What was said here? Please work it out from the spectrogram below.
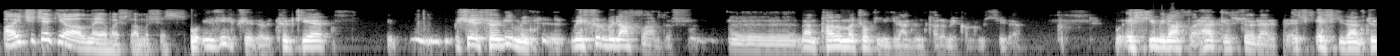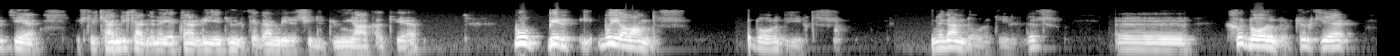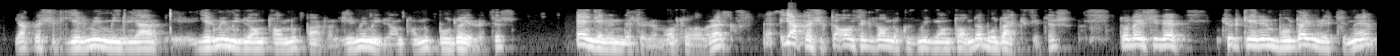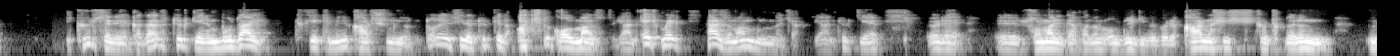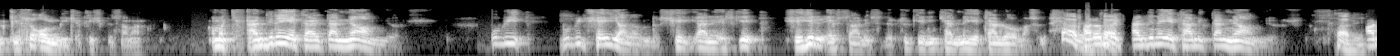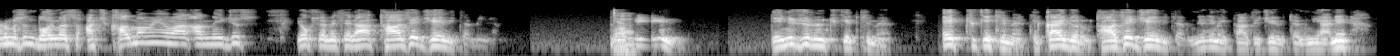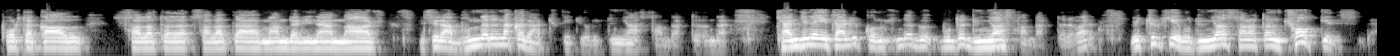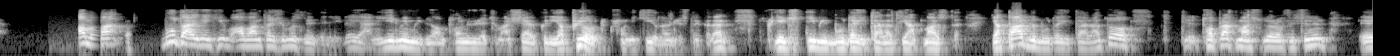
Ayçiçek yağı almaya başlamışız. Bu ilginç bir şey tabii. Türkiye bir şey söyleyeyim mi? Meşhur bir laf vardır. Ee, ben tarımla çok ilgilendim tarım ekonomisiyle. Bu eski bir laf var. Herkes söyler. Es, eskiden Türkiye işte kendi kendine yeterli yedi ülkeden birisiydi dünyada diye. Bu bir bu yalandır. Bu doğru değildir. Neden doğru değildir? Ee, şu doğrudur. Türkiye yaklaşık 20 milyar 20 milyon tonluk pardon 20 milyon tonluk buğday üretir. En genelinde söylüyorum ortalama olarak. Yaklaşık da 18-19 milyon ton da buğday tüketir. Dolayısıyla Türkiye'nin buğday üretimi 2-3 seneye kadar Türkiye'nin buğday tüketimini karşılıyordu. Dolayısıyla Türkiye'de açlık olmazdı. Yani ekmek her zaman bulunacak. Yani Türkiye öyle e, Somali'de falan olduğu gibi böyle karnı şiş çocukların ülkesi olmayacak hiçbir zaman. Ama kendine yeterlikten ne anlıyoruz? Bu bir bu bir şey yalanıdır. Şey yani eski şehir efsanesidir. Türkiye'nin kendine yeterli olması. Tabii, Tarımda tabii. kendine yeterlikten ne anlıyoruz? Tabii. Karnımızın doyması, aç kalmamayı mı anlayacağız? Yoksa mesela taze C vitamini, protein, deniz ürünü tüketimi, et tüketimi, tekrar ediyorum taze C vitamini. Ne demek taze C vitamini? Yani portakal, salata, salata, mandalina, nar. Mesela bunları ne kadar tüketiyoruz dünya standartlarında? Kendine yeterlik konusunda burada dünya standartları var. Ve Türkiye bu dünya standartlarının çok gerisinde. Ama buğdaydaki avantajımız nedeniyle yani 20 milyon ton üretim aşağı yukarı yapıyorduk son iki yıl öncesine kadar. Türkiye ciddi bir buğday ithalatı yapmazdı. Yapardı buğday ithalatı o Toprak Mahsulleri Ofisi'nin e,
